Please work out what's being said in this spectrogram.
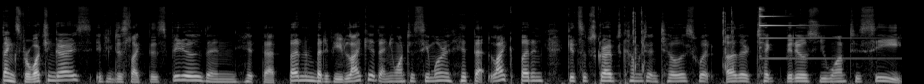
Thanks for watching guys. If you disliked this video, then hit that button. But if you like it and you want to see more, hit that like button, get subscribed, comment, and tell us what other tech videos you want to see.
